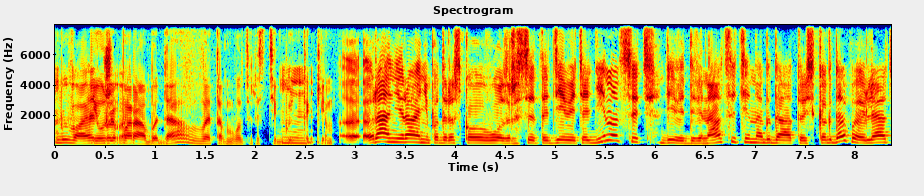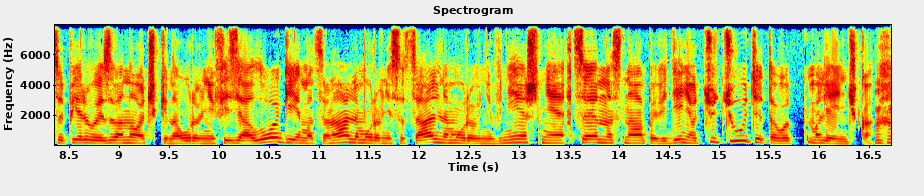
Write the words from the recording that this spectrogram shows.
Бывает. И уже пора бы, да, в этом возрасте быть таким. Э, ранний-ранний подростковый возраст это 9-11, 9-12 иногда. То есть, когда появляются первые звоночки на уровне физиологии, эмоциональном уровне, социальном уровне, внешне, ценностно, поведение. Вот чуть-чуть это вот маленечко. Угу.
